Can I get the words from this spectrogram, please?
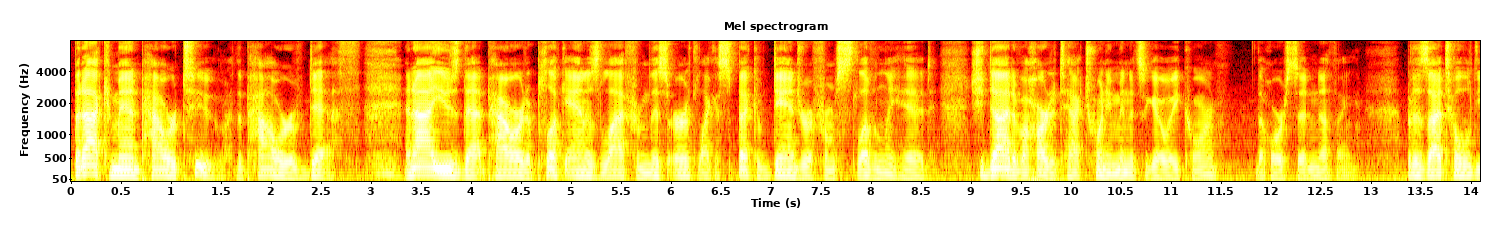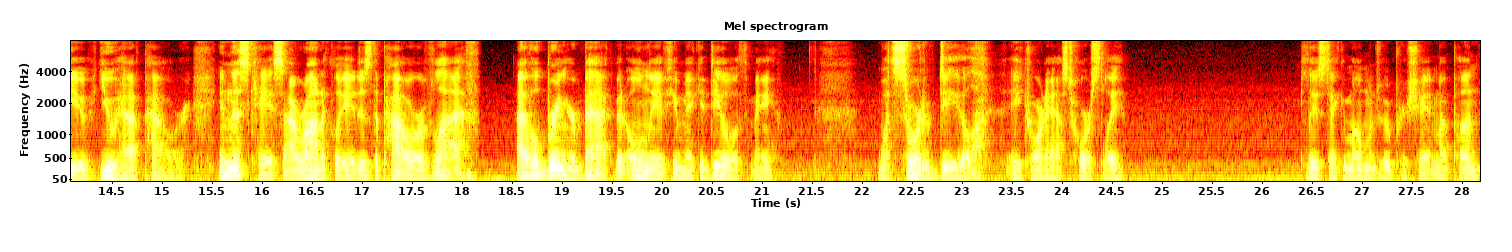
But I command power too, the power of death. And I used that power to pluck Anna's life from this earth like a speck of dandruff from a slovenly head. She died of a heart attack twenty minutes ago, Acorn. The horse said nothing. But as I told you, you have power. In this case, ironically, it is the power of life. I will bring her back, but only if you make a deal with me. What sort of deal? Acorn asked hoarsely. Please take a moment to appreciate my pun.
